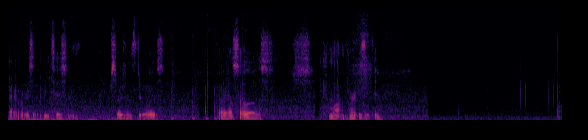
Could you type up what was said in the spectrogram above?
Alright, where is it? Mutation. Resurgence Duos. Battle Royale Solos. Come on, where is it, dude?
